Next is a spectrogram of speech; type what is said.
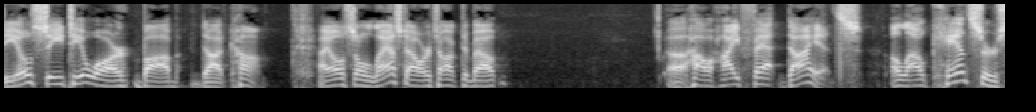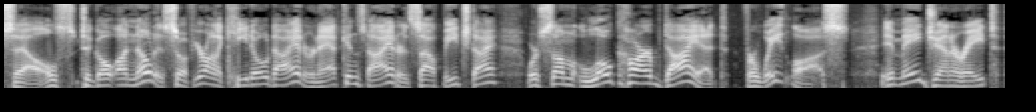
D O C T O R Bob.com. I also last hour talked about uh, how high fat diets allow cancer cells to go unnoticed. So if you're on a keto diet or an Atkins diet or the South Beach diet or some low carb diet for weight loss, it may generate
